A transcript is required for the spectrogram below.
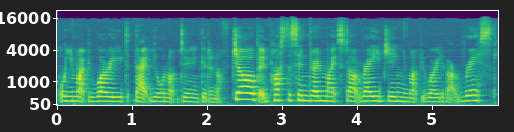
or you might be worried that you're not doing a good enough job. Imposter syndrome might start raging. You might be worried about risk.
